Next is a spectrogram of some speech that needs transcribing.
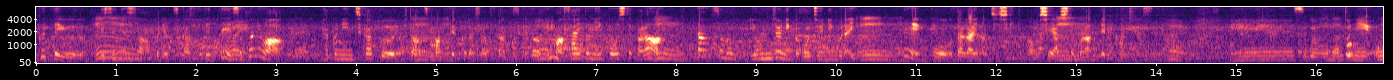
クっていううん SNS のアプリを使ってて、はいそこには100人近くの人集まってくださってたんですけど、はい今サイトに移行してから、うん一旦その40人か50人ぐらいうんでこうお互いの知識とかをシェアしてもらってる感じですね。はい。えー、すごいもう本当に思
